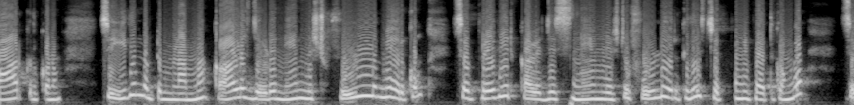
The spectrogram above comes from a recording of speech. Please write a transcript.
மார்க் இருக்கணும்? ஸோ இது மட்டும் இல்லாமல் காலேஜோட நேம் லிஸ்ட் ஃபுல்லுமே இருக்கும். So private colleges name list full இருக்குது. செக் பண்ணி பார்த்துக்கோங்க. ஸோ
